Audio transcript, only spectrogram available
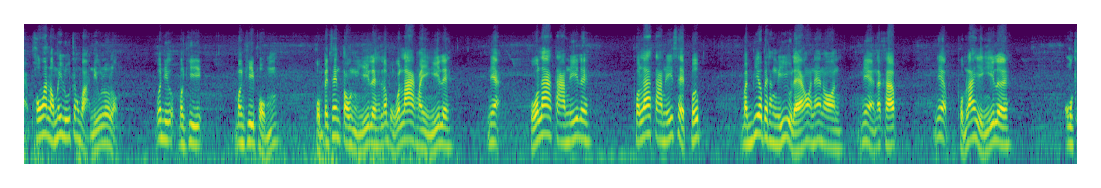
ๆเพราะว่าเราไม่รู้จังหวะนิ้วเราหรอกว่านิ้วบางทีบางทีผมผมเป็นเส้นตรงอย่างนี้เลย แล้วผมก็ลากมาอย่างนี้เลย เนี่ยผมลากตามนี้เลย พอลากตามนี้เสร็จปุ๊บมันเบี้ยวไปทางนี้อยู่แล้วแน่นอนเนี่ยนะครับเนี่ยผมลากอย่างนี้เลย โอเค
